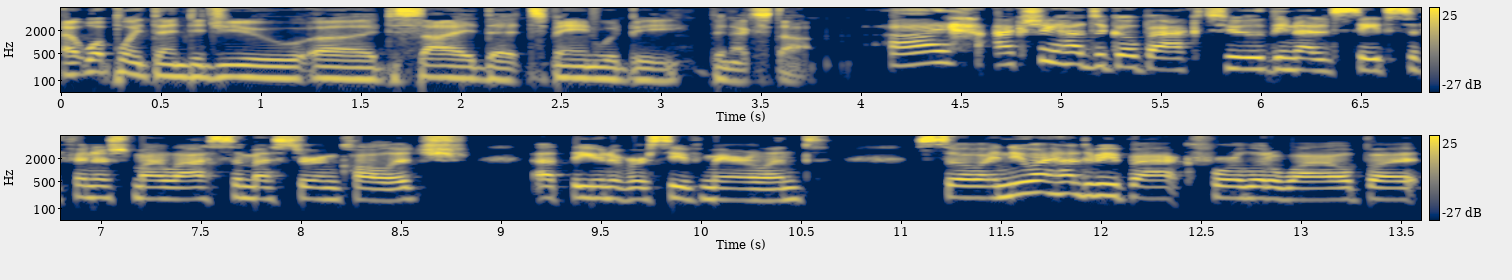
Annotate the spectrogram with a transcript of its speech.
At what point then did you uh, decide that Spain would be the next stop? I actually had to go back to the United States to finish my last semester in college at the University of Maryland. So I knew I had to be back for a little while, but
